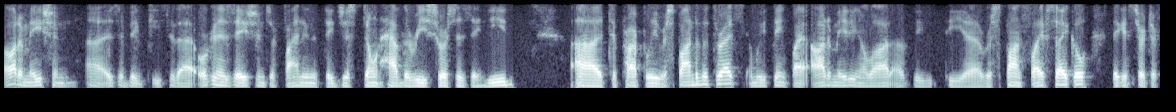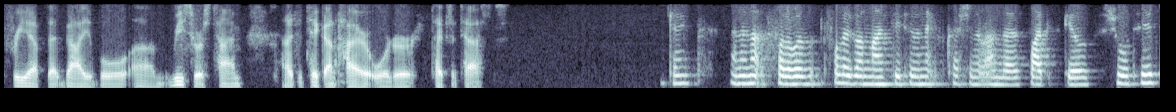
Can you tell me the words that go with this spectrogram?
automation uh, is a big piece of that. Organizations are finding that they just don't have the resources they need uh, to properly respond to the threats. And we think by automating a lot of the, the uh, response lifecycle, they can start to free up that valuable um, resource time uh, to take on higher order types of tasks. Okay. And then that follows, follows on nicely to the next question around the cyber skills shortage.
